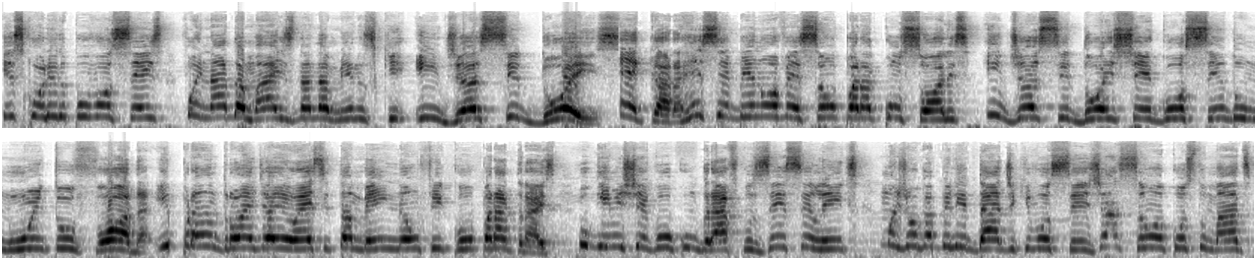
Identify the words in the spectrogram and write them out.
escolhido por vocês, foi nada mais nada menos que Injustice 2. É, cara, recebendo uma versão para consoles, Injustice 2 chegou sendo muito foda. E para Android e iOS também não ficou para trás. O game chegou com gráficos excelentes, uma jogabilidade que vocês já são acostumados,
